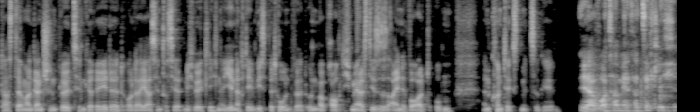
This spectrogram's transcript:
da hast du ja mal ganz schön Blödsinn geredet oder ja, es interessiert mich wirklich, ne? je nachdem, wie es betont wird. Und man braucht nicht mehr als dieses eine Wort, um einen Kontext mitzugeben. Ja, Worte haben ja tatsächlich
